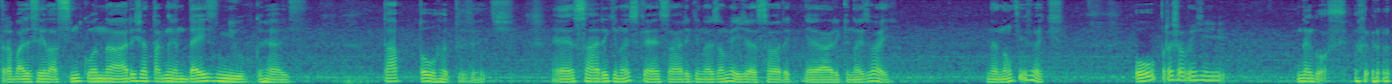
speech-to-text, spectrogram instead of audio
Trabalha, sei lá, 5 anos na área e já tá ganhando 10 mil reais. Tá porra, pivete. É essa área que nós quer, essa área que nós almeja, essa área é a área que nós vai. Não é não, pivete? Ou pra jovens negócio.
